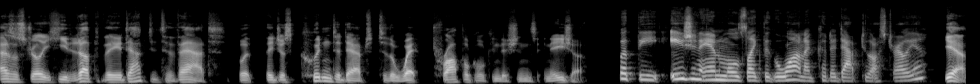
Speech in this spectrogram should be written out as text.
As Australia heated up, they adapted to that, but they just couldn't adapt to the wet tropical conditions in Asia. But the Asian animals like the goanna could adapt to Australia? Yeah,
